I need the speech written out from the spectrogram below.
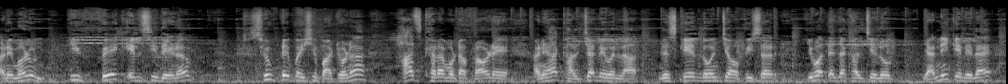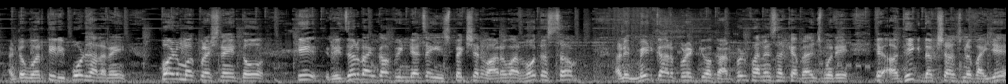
आणि म्हणून ही फेक एल सी देणं स्विफ्टने पैसे पाठवणं हाच खरा मोठा फ्रॉड आहे. आणि हा खालच्या लेवलला म्हणजे स्केल दोनचे ऑफिसर किंवा त्याच्या खालचे लोक यांनी केलेला आहे. आणि तो वरती रिपोर्ट झाला नाही. पण मग प्रश्न येतो की रिझर्व्ह बँक ऑफ इंडियाचं इन्स्पेक्शन वारंवार होत असतं. आणि मिड कॉर्पोरेट किंवा कॉर्पोरेट फायनान्स सारख्या ब्रँचमध्ये हे अधिक दक्ष असलं पाहिजे.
